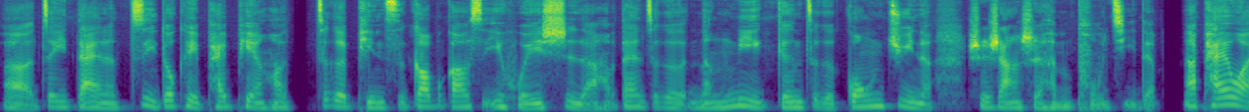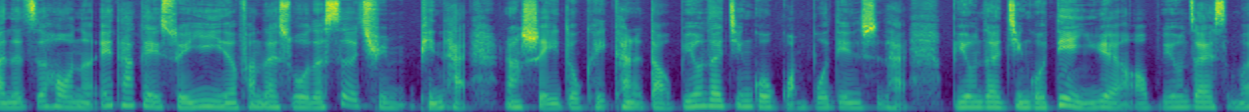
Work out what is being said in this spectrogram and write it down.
呃这一代呢，自己都可以拍片哈。这个品质高不高是一回事啊，哈，但是这个能力跟这个工具呢，事实上是很普及的。那拍完了之后呢，哎，它可以随意呢放在所有的社群平台，让谁都可以看得到，不用再经过广播电视台，不用再经过电影院哦，不用再什么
